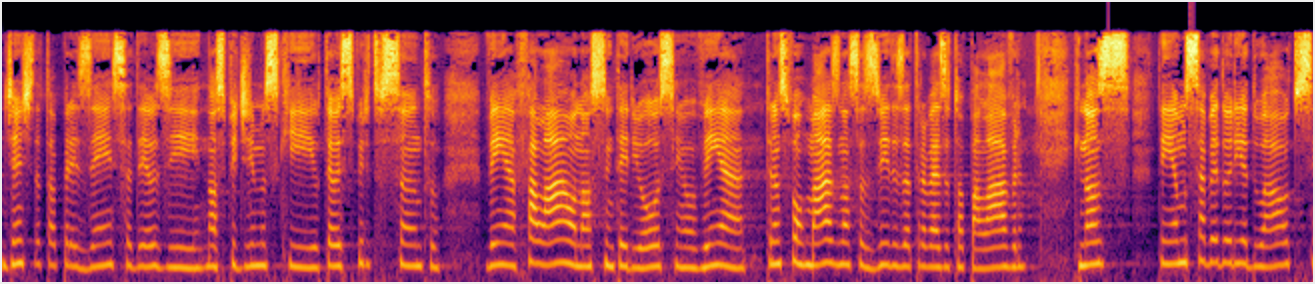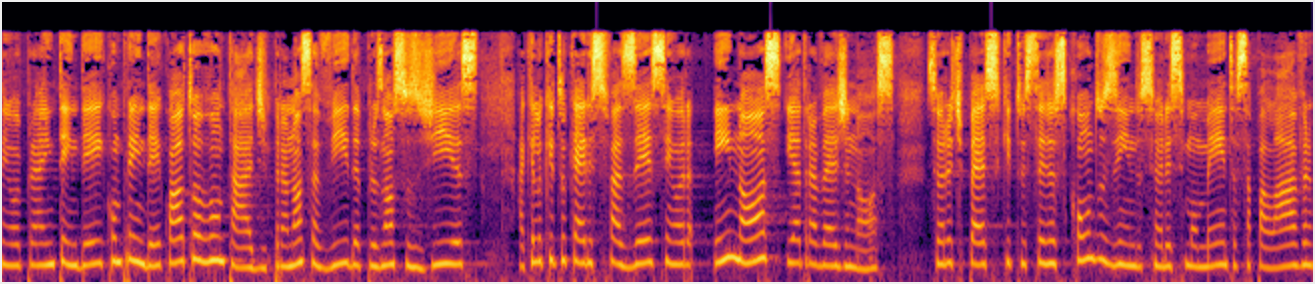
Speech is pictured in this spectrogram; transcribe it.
diante da tua presença, Deus, e nós pedimos que o teu Espírito Santo venha falar ao nosso interior, Senhor, venha transformar as nossas vidas através da tua palavra, que nós tenhamos sabedoria do alto, Senhor, para entender e compreender qual a tua vontade para a nossa vida, para os nossos dias, aquilo que tu queres fazer, Senhor, em nós e através de nós. Senhor, eu te peço que tu estejas conduzindo, Senhor, esse momento, essa palavra,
